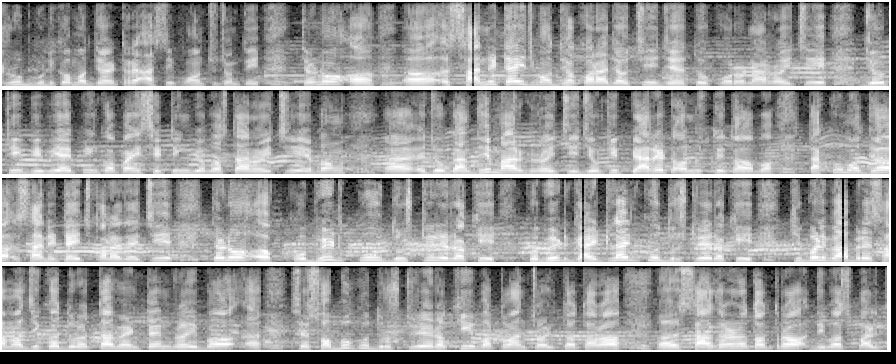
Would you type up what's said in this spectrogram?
ট্রুপ গুড়ি এখানে আসি পৌঁছুচ্ছেন তেণু স্যানিটাইজ করা যাচ্ছে যেহেতু করোনা রয়েছে যেটি ভিভিআইপি সিটিং ব্যবস্থা রয়েছে এবং যে গান্ধী মার্গ রয়েছে যেটি প্যারেড অনুষ্ঠিত হব তাকে স্যানিটাইজ করা যাই তেণু কোভিড কু দৃষ্টি রাখি কোভিড গাইডলাইন কু দৃষ্টি রাখি কিভাবে ভাবে সামাজিক দূরতা মেন্টেন রহব সে সবুকু দৃষ্টি রাখি বর্তমান চলিত থর সাধারণতন্ত্র দিবস পালিত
